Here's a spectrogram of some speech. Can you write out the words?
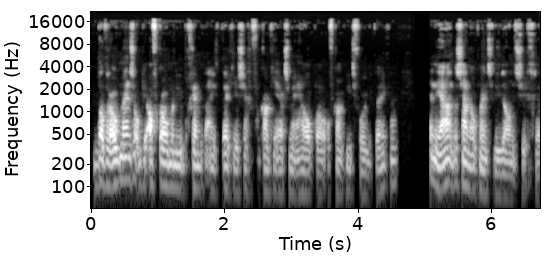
dat er ook mensen op je afkomen die op een gegeven moment tegen je zeggen: van, Kan ik je ergens mee helpen of kan ik iets voor je betekenen? En ja, er zijn ook mensen die dan zich eh,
